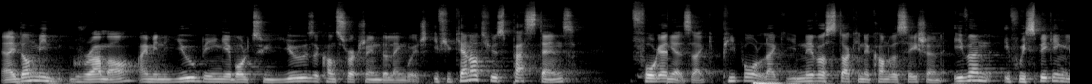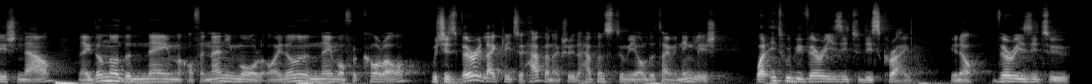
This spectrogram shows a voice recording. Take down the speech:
And I don't mean grammar, I mean you being able to use a construction in the language. If you cannot use past tense, forget it. Like people, like you never stuck in a conversation. Even if we speak English now, and I don't know the name of an animal or I don't know the name of a color, which is very likely to happen, actually, that happens to me all the time in English, well, it would be very easy to describe, you know, very easy to,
